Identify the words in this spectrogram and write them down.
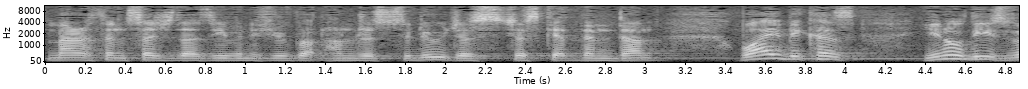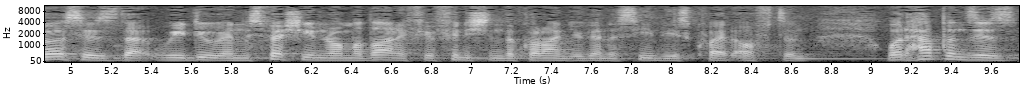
Marathon sajdas, even if you've got hundreds to do, just, just get them done. Why? Because you know these verses that we do, and especially in Ramadan, if you're finishing the Quran, you're going to see these quite often. What happens is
